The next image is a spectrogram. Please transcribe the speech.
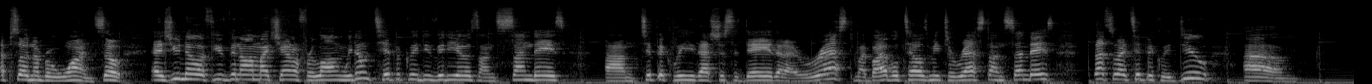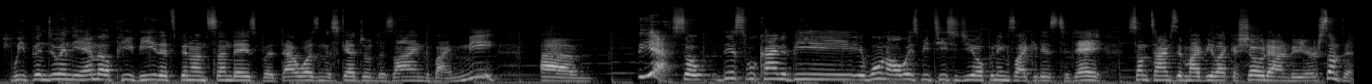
episode number one. So, as you know, if you've been on my channel for long, we don't typically do videos on Sundays. Um, typically, that's just a day that I rest. My Bible tells me to rest on Sundays. That's what I typically do. Um, we've been doing the MLPB that's been on Sundays, but that wasn't a schedule designed by me. Um, yeah, so this will kind of be, it won't always be TCG openings like it is today. Sometimes it might be like a showdown video or something.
